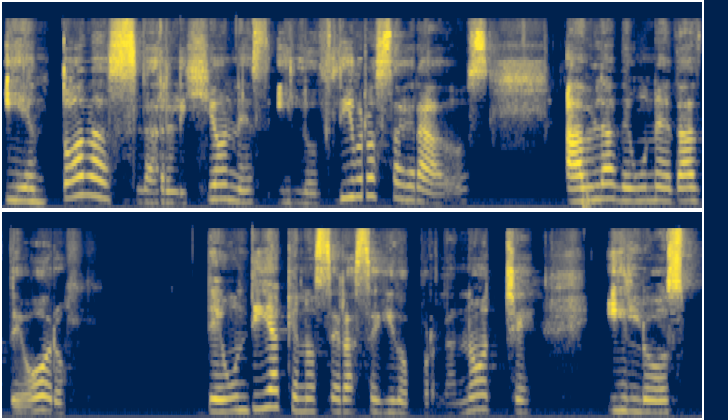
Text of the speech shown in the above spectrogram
Y en todas las religiones y los libros sagrados habla de una edad de oro, de un día que no será seguido por la noche. Y los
